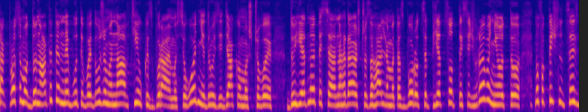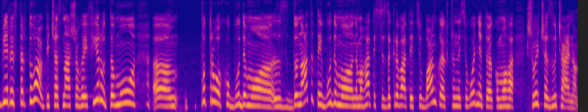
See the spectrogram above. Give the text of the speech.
Так, просимо донатити, не бути байдужими на автівки. Збираємо сьогодні. Друзі, дякуємо, що ви доєднуєтеся. Нагадаю, що загальна мета збору це 500 тисяч гривень. От е, ну фактично цей збір і стартував під час нашого ефіру. Тому е, потроху будемо донатити і будемо намагатися закривати цю банку. Якщо не сьогодні, то якомога швидше, звичайно.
